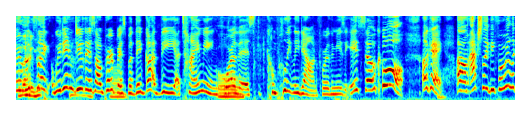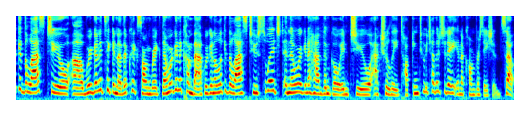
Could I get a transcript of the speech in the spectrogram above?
it looks like we didn't do this on purpose, but they've got the uh, timing for this completely down for the music. It's so cool. Okay, um, actually, before we look at the last two, uh, we're gonna take another quick song break. Then we're gonna come back. We're gonna look at the last two switched, and then we're gonna have them go into actually talking to each other today in a conversation. So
